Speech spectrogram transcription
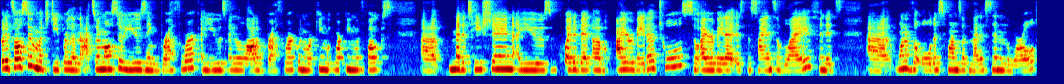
but it's also much deeper than that. So I'm also using breath work. I use a lot of breath work when working with working with folks. Uh, meditation. I use quite a bit of Ayurveda tools. So Ayurveda is the science of life, and it's uh, one of the oldest forms of medicine in the world.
